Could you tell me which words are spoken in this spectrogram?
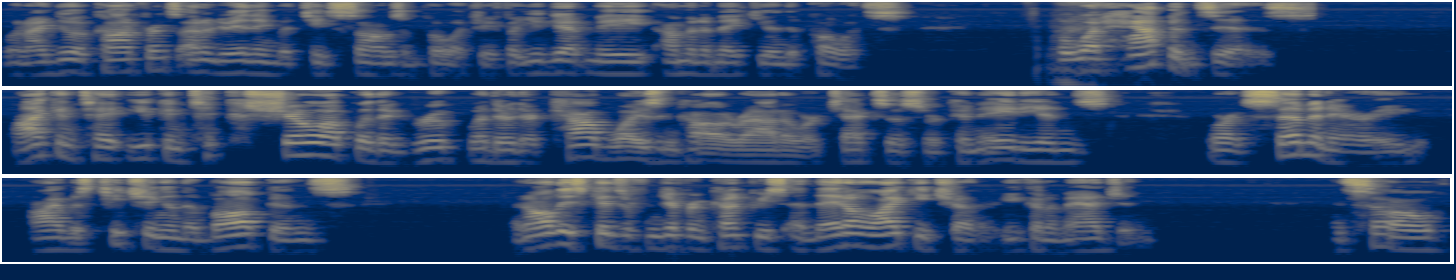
when I do a conference, I don't do anything but teach psalms and poetry. But you get me, I'm going to make you into poets. But what happens is, I can take you can t- show up with a group, whether they're cowboys in Colorado or Texas or Canadians or at seminary. I was teaching in the Balkans, and all these kids are from different countries, and they don't like each other. You can imagine. And so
